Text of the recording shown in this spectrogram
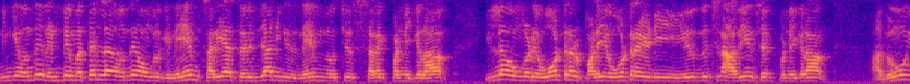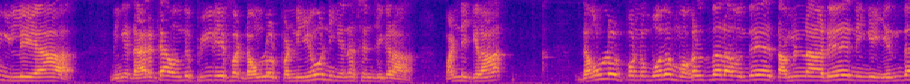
நீங்கள் வந்து ரெண்டு மெத்தடில் வந்து உங்களுக்கு நேம் சரியாக தெரிஞ்சால் நீங்கள் நேம் வச்சு செலக்ட் பண்ணிக்கலாம். இல்லை உங்களுடைய ஓட்டர் பழைய ஓட்டர் ஐடி இருந்துச்சுன்னா அதையும் செட் பண்ணிக்கலாம். அதுவும் இல்லையா? நீங்கள் டைரெக்டாக வந்து பிடிஎஃப் டவுன்லோட் பண்ணியும் நீங்கள் என்ன செஞ்சுக்கலாம்? பண்ணிக்கலாம். டவுன்லோட் பண்ணும்போது முதல்ல வந்து தமிழ்நாடு நீங்கள் எந்த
